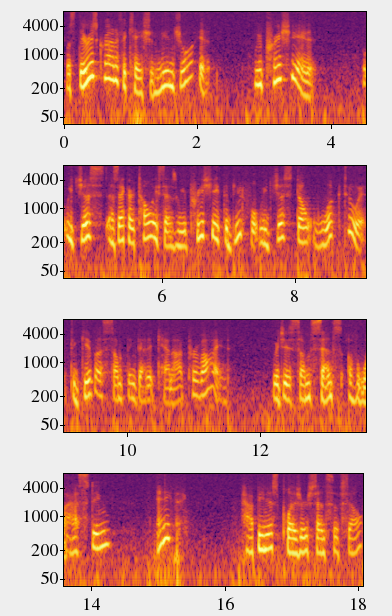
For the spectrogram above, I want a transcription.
What's, there is gratification. We enjoy it. We appreciate it. But we just, as Eckhart Tolle says, we appreciate the beautiful. We just don't look to it to give us something that it cannot provide, which is some sense of lasting anything happiness, pleasure, sense of self.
